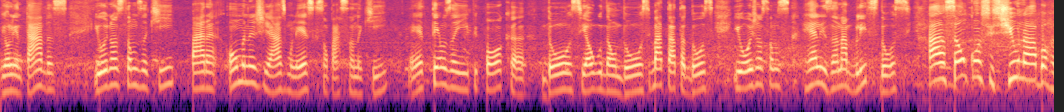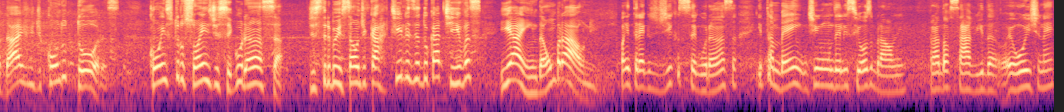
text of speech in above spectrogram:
violentadas e hoje nós estamos aqui para homenagear as mulheres que estão passando aqui. Né? Temos aí pipoca doce, algodão doce, batata doce e hoje nós estamos realizando a Blitz Doce. A ação consistiu na abordagem de condutoras, com instruções de segurança, distribuição de cartilhas educativas e ainda um brownie. Com a entrega de dicas de segurança e também de um delicioso brownie para adoçar a vida hoje né,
